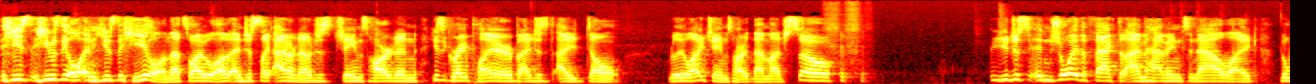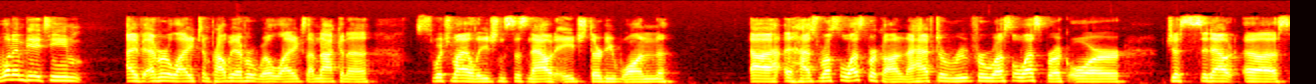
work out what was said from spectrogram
he's he was the old and he's the heel, and that's why I love. And just like I don't know, just James Harden, he's a great player, but I just I don't really like James Harden that much. So you just enjoy the fact that I'm having to now like the one NBA team I've ever liked and probably ever will like. So I'm not gonna switch my allegiances now at age 31. Uh, it has Russell Westbrook on, and I have to root for Russell Westbrook or just sit out a s-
